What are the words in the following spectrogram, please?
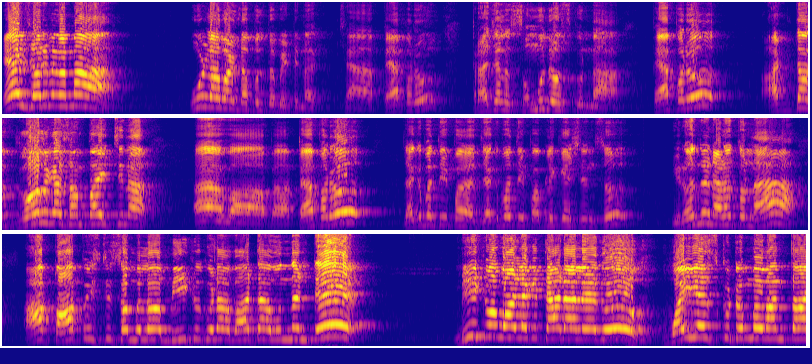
ఏం షర్మిలమ్మా ఊళ్ళో వాళ్ళ డబ్బులతో పెట్టిన పేపరు ప్రజలు సొమ్ము దోసుకున్న పేపరు అడ్డగోలుగా సంపాదించిన వా- పేపరు జగపతి ప- జగపతి పబ్లికేషన్స్ ఈరోజు నేను అడుగుతున్నా ఆ పాపిస్ట్ సొమ్ములో మీకు కూడా వాటా ఉందంటే మీకు వాళ్ళకి తేడా లేదు. వైఎస్ కుటుంబం అంతా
